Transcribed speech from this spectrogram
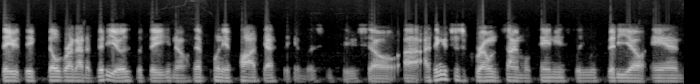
they, they they'll run out of videos, but they you know they have plenty of podcasts they can listen to. So uh, I think it's just grown simultaneously with video and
